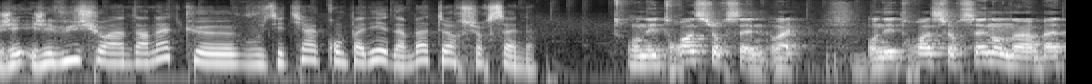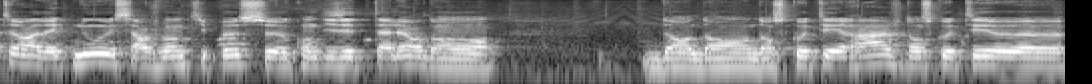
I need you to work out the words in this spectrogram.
j'ai vu sur internet que vous étiez accompagné d'un batteur sur scène. On est trois sur scène, ouais. On est trois sur scène, on a un batteur avec nous et ça rejoint un petit peu ce qu'on disait tout à l'heure dans, ce côté rage, dans ce côté. euh,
